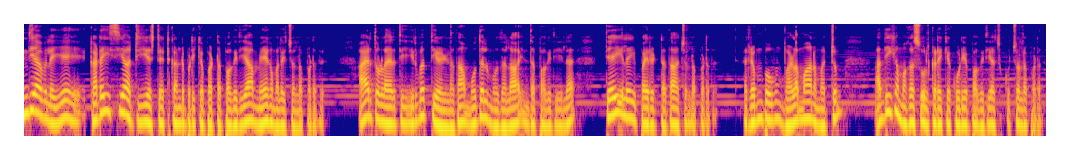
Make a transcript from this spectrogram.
இந்தியாவிலேயே கடைசியாக டி எஸ்டேட் கண்டுபிடிக்கப்பட்ட பகுதியாக மேகமலை சொல்லப்படுது. ஆயிரத்தி தொள்ளாயிரத்தி இருபத்தி ஏழில் தான் முதல் முதலாக இந்த பகுதியில் தேயிலை பயிரிட்டதாக சொல்லப்படுது. ரொம்பவும் வளமான மற்றும் அதிக மகசூல் கிடைக்கக்கூடிய பகுதியாக சொல்லப்படுது.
